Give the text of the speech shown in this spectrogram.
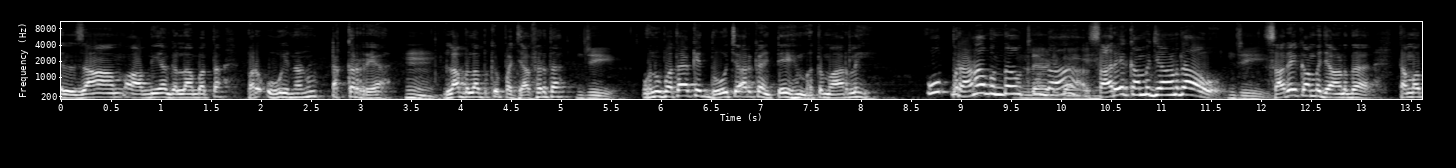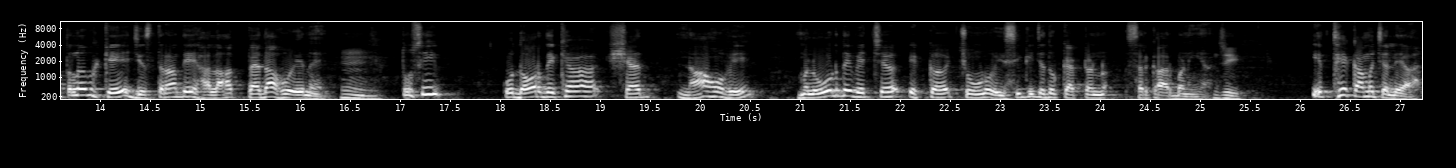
ਇਲਜ਼ਾਮ ਆਪਦੀਆਂ ਗੱਲਾਂ ਬਾਤਾਂ ਪਰ ਉਹ ਇਹਨਾਂ ਨੂੰ ਟੱਕਰ ਰਿਹਾ। ਲੱਭ ਲੱਭ ਕੇ ਭੱਜਾ ਫਿਰਦਾ। ਜੀ। ਉਹਨੂੰ ਪਤਾ ਕਿ 2-4 ਘੰਟੇ ਹਿੰਮਤ ਮਾਰ ਲਈ। ਉਹ ਪੁਰਾਣਾ ਬੰਦਾ ਉੱਥੋਂ ਦਾ। ਸਾਰੇ ਕੰਮ ਜਾਣਦਾ ਉਹ। ਜੀ। ਸਾਰੇ ਕੰਮ ਜਾਣਦਾ। ਤਾਂ ਮਤਲਬ ਕਿ ਜਿਸ ਤਰ੍ਹਾਂ ਦੇ ਹਾਲਾਤ ਪੈਦਾ ਹੋਏ ਨੇ ਤੁਸੀਂ ਉਹ ਦੌਰ ਦੇਖਿਆ ਸ਼ਾਇਦ ਨਾ ਹੋਵੇ ਮਲੋੜ ਦੇ ਵਿੱਚ ਇੱਕ ਚੋਣ ਹੋਈ ਸੀ ਕਿ ਜਦੋਂ ਕੈਪਟਨ ਸਰਕਾਰ ਬਣੀ ਆ। ਜੀ। ਇੱਥੇ ਕੰਮ ਚੱਲਿਆ।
